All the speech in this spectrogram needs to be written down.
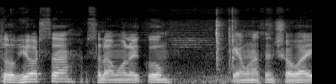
তো ভিওয়ার্সা আসসালামু আলাইকুম। কেমন আছেন সবাই?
